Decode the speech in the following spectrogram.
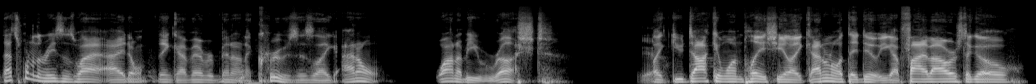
That's one of the reasons why I don't think I've ever been on a cruise is like I don't want to be rushed. Yeah. Like you dock in one place, you like I don't know what they do. You got five hours to go.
